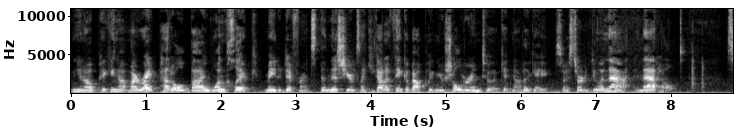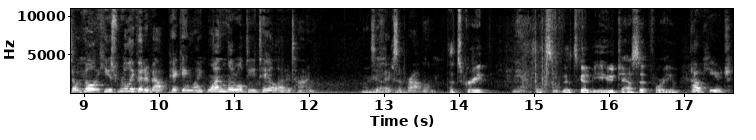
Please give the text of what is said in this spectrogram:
you know picking up my right pedal by one click made a difference. Then this year it's like you got to think about putting your shoulder into it getting out of the gate. So i started doing that and that helped. So he'll he's really good about picking like one little detail at a time I to fix a problem. That's great. yeah. That's that's got to be a huge asset for you. oh huge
